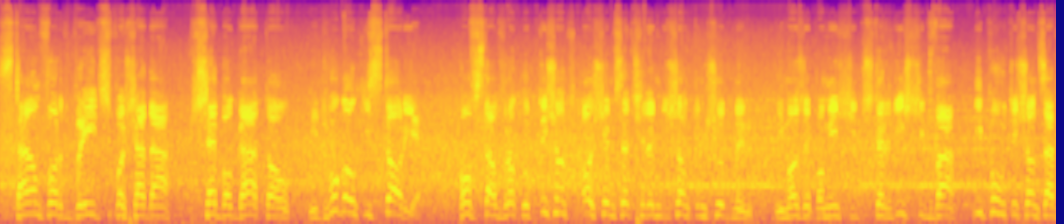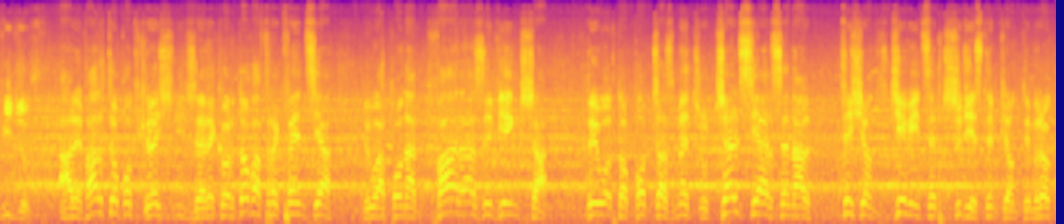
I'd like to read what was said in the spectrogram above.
Stamford Bridge posiada przebogatą i długą historię. Powstał w roku 1877 i może pomieścić 42,5 tysiąca widzów. Ale warto podkreślić, że rekordowa frekwencja była ponad dwa razy większa. Było to podczas meczu Chelsea-Arsenal w 1935 roku.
